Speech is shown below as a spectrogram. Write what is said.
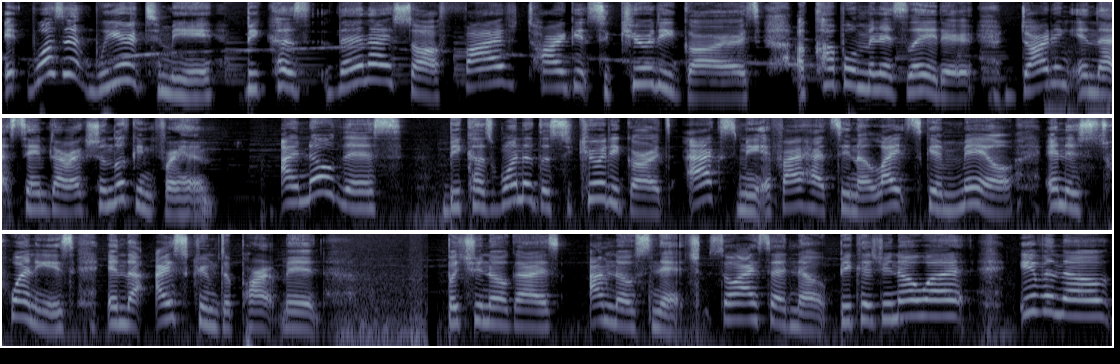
it wasn't weird to me because then I saw five Target security guards a couple minutes later darting in that same direction looking for him. I know this because one of the security guards asked me if I had seen a light skinned male in his 20s in the ice cream department. But you know, guys, I'm no snitch. So I said no because you know what? Even though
